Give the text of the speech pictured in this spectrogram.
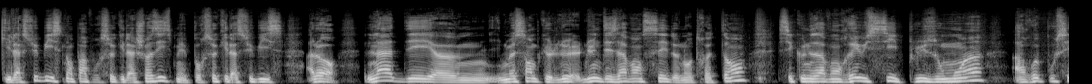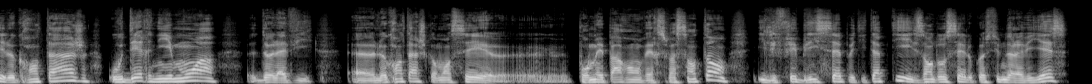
qui la subissent, non pas pour ceux qui la choisissent, mais pour ceux qui la subissent. Alors, l'un des, euh, il me semble que l'une des avancées de notre temps, c'est que nous avons réussi plus ou moins à repousser le grand âge au dernier mois de la vie. Euh, le grand âge commençait euh, pour mes parents vers 60 ans. Ils faiblissaient petit à petit. Ils endossaient le costume de la vieillesse.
